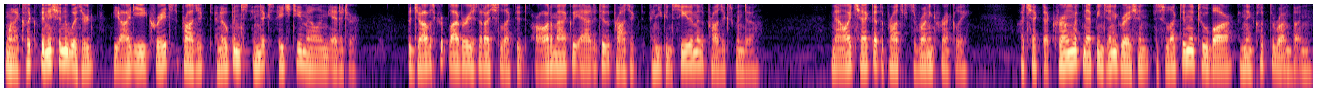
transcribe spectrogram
When I click Finish in the wizard, the IDE creates the project and opens index.html in the editor. The JavaScript libraries that I selected are automatically added to the project and you can see them in the projects window. Now I check that the project is running correctly. I check that Chrome with NetBeans integration is selected in the toolbar and then click the Run button.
